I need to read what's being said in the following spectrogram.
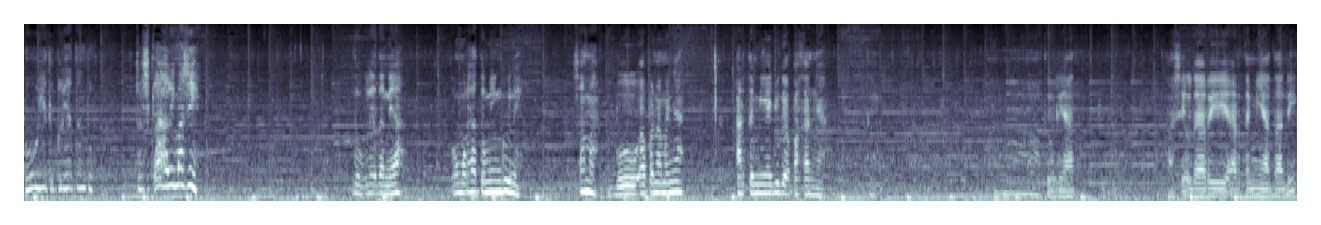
Oh iya tuh kelihatan tuh. Kecil sekali masih. Tuh kelihatan ya. Umur satu minggu nih. Sama. Bu apa namanya? Artemia juga pakannya. Tuh. Oh, tuh lihat. Hasil dari Artemia tadi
